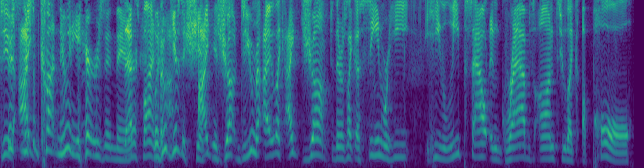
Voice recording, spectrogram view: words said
Dude, there's, there's I- some continuity errors in there. That's fine. but, who I- gives a shit? I jumped. Do you remember? I like. I jumped. There's like a scene where he he leaps out and grabs onto like a pole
